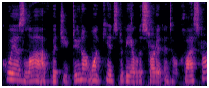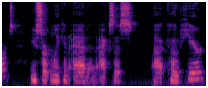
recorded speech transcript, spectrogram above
quiz live, but you do not want kids to be able to start it until class starts, you certainly can add an access uh, code here.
